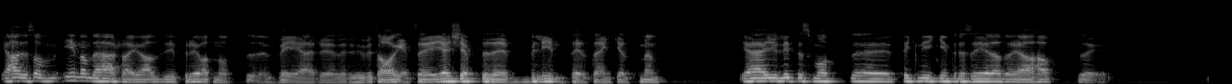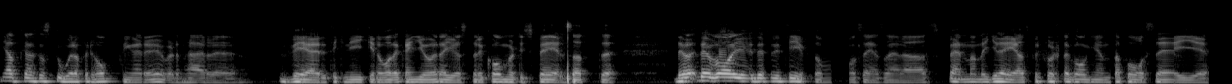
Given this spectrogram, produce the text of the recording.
Jag hade som innan det här så har jag aldrig prövat något eh, VR överhuvudtaget, så jag köpte det blint helt enkelt. Men jag är ju lite smått eh, teknikintresserad och jag har haft eh, jag har haft ganska stora förhoppningar över den här eh, VR-tekniken och vad det kan göra just när det kommer till spel. Så att eh, det, det var ju definitivt om man säger en sån här eh, spännande grej att för första gången ta på sig eh,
